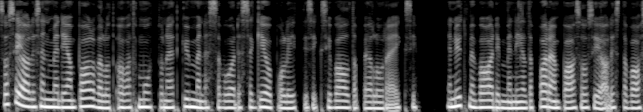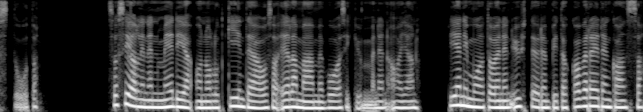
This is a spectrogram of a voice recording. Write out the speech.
Sosiaalisen median palvelut ovat muuttuneet kymmenessä vuodessa geopoliittisiksi valtapelureiksi, ja nyt me vaadimme niiltä parempaa sosiaalista vastuuta. Sosiaalinen media on ollut kiinteä osa elämäämme vuosikymmenen ajan. Pienimuotoinen yhteydenpito kavereiden kanssa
